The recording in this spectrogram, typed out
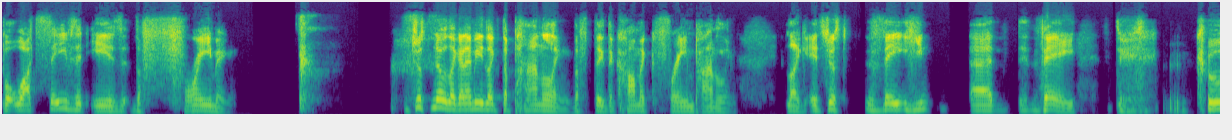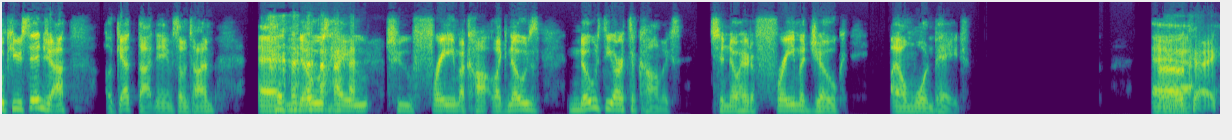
but what saves it is the framing. Just no, like, and I mean, like the paneling, the the, the comic frame paneling, like it's just they he uh they cool Q Sinja, I'll get that name sometime. Uh, knows how to frame a com- like knows knows the arts of comics to know how to frame a joke on one page. Uh, okay.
